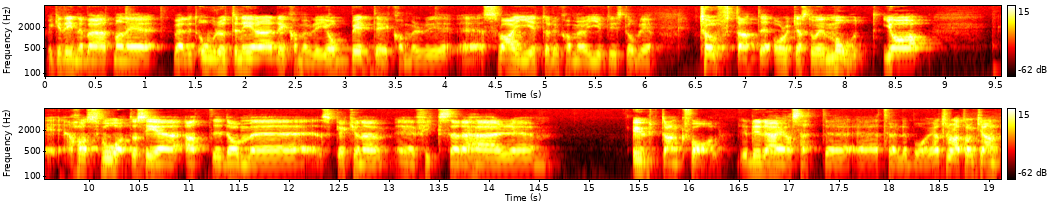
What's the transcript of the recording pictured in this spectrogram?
Vilket innebär att man är väldigt orutinerad, det kommer bli jobbigt, det kommer bli eh, svajigt och det kommer givetvis då bli tufft att eh, orka stå emot. Jag eh, har svårt att se att de eh, ska kunna eh, fixa det här eh, utan kval. Det är där jag har sett eh, Trelleborg. Jag tror att de kan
